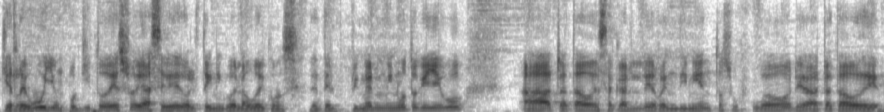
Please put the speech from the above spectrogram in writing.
que rehuye un poquito de eso es Acevedo, el técnico de la U de Conce. Desde el primer minuto que llegó ha tratado de sacarle rendimiento a sus jugadores, ha tratado de,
